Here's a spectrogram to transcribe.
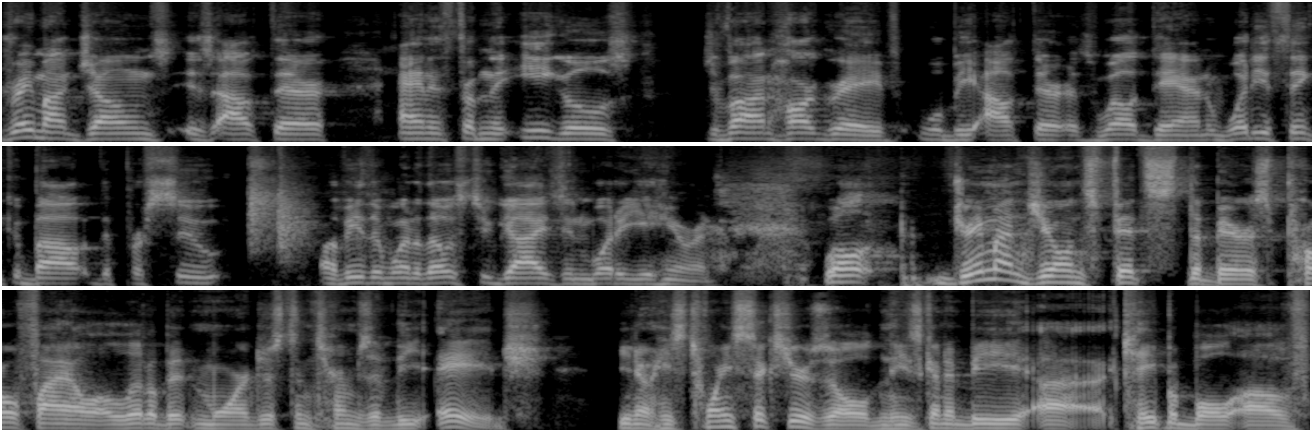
Dre'Mont Jones is out there. And from the Eagles, Javon Hargrave will be out there as well. Dan, what do you think about the pursuit of either one of those two guys, and what are you hearing? Well, Dre'Mont Jones fits the Bears' profile a little bit more just in terms of the age you know he's 26 years old and he's going to be uh, capable of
